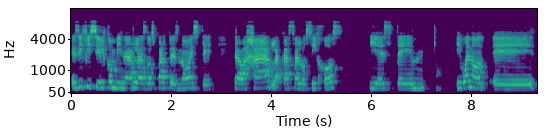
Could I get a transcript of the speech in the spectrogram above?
es difícil combinar las dos partes, ¿no? Este, trabajar, la casa, los hijos y este, y bueno, eh,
